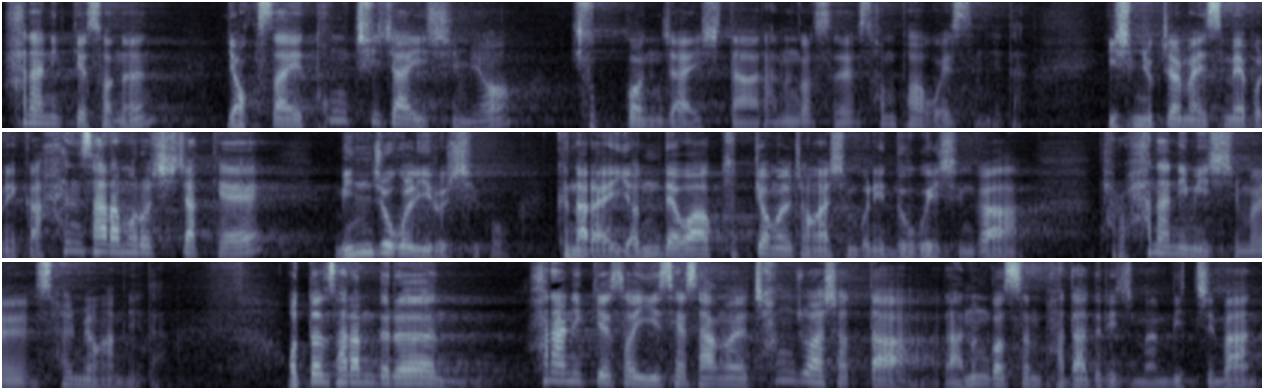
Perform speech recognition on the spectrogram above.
하나님께서는 역사의 통치자이시며 주권자이시다라는 것을 선포하고 있습니다. 26절 말씀해 보니까 한 사람으로 시작해 민족을 이루시고 그 나라의 연대와 국경을 정하신 분이 누구이신가? 바로 하나님이심을 설명합니다. 어떤 사람들은 하나님께서 이 세상을 창조하셨다라는 것은 받아들이지만 믿지만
